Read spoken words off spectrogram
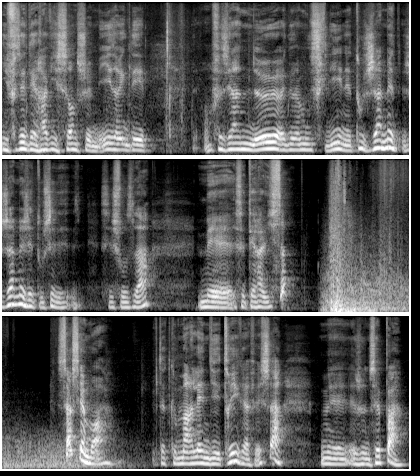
Il faisait des ravissantes chemises avec des. On faisait un nœud avec de la mousseline et tout. Jamais, jamais j'ai touché ces choses-là. Mais c'était ravissant. Ça, c'est moi. Peut-être que Marlène Dietrich a fait ça, mais je ne sais pas.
